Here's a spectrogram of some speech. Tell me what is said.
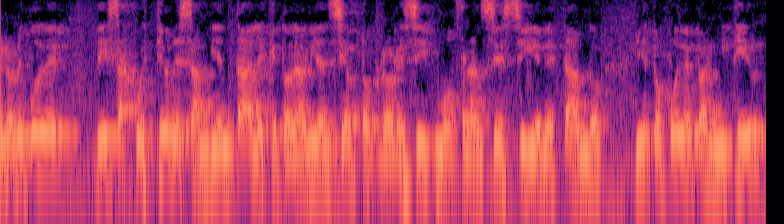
pero le puede, de esas cuestiones ambientales que todavía en cierto progresismo francés siguen estando, y esto puede permitir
